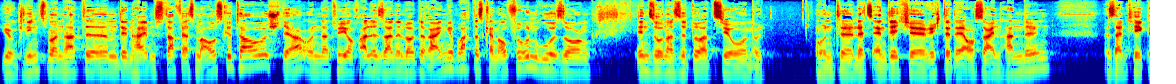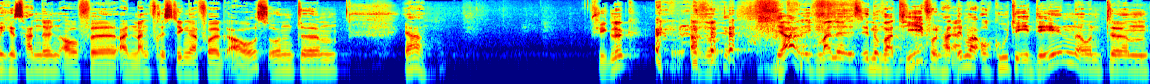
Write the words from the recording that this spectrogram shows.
Jürgen Klinsmann hat ähm, den halben Staff erstmal ausgetauscht, ja, und natürlich auch alle seine Leute reingebracht. Das kann auch für Unruhe sorgen in so einer Situation. Und äh, letztendlich äh, richtet er auch sein Handeln, sein tägliches Handeln auf äh, einen langfristigen Erfolg aus. Und ähm, ja, viel Glück. Also ja, ich meine, ist innovativ und hat immer auch gute Ideen. Und ähm,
